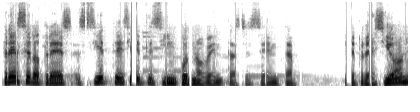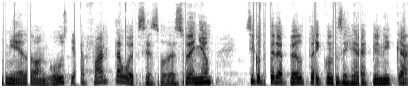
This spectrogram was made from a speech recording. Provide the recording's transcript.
303-775-9060. Depresión, miedo, angustia, falta o exceso de sueño. Psicoterapeuta y consejera clínica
